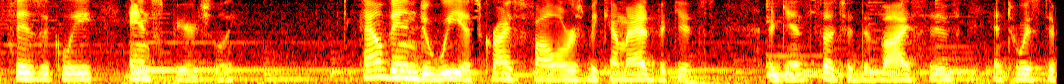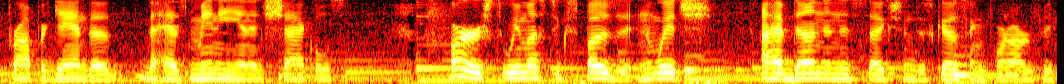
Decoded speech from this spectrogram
physically, and spiritually. How then do we, as Christ followers, become advocates against such a divisive and twisted propaganda that has many in its shackles? First, we must expose it, in which I have done in this section discussing pornography.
